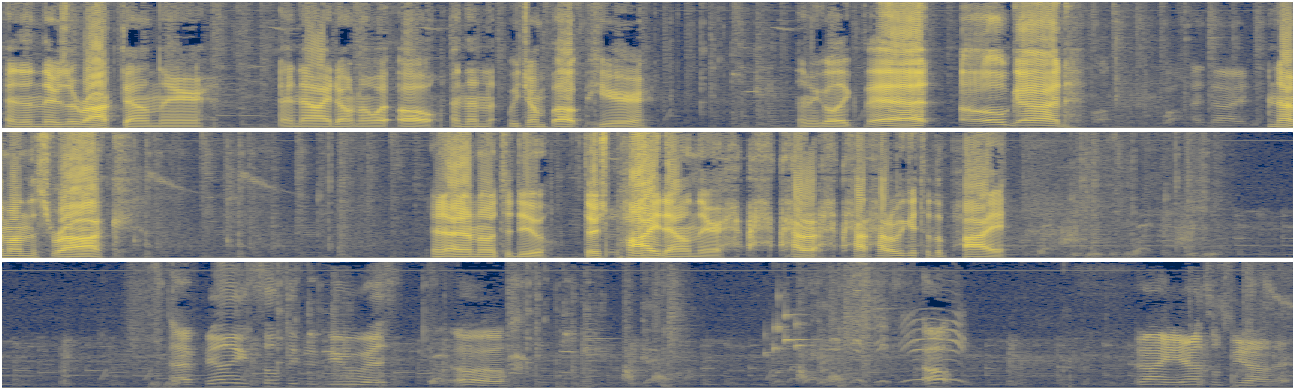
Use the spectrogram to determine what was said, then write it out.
And then there's a rock down there, and now I don't know what. Oh, and then we jump up here, and we go like that. Oh god! And I'm on this rock, and I don't know what to do. There's pie down there. How, how, how do we get to the pie? With. Oh. Oh. Ryan, you're not supposed to be on there.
